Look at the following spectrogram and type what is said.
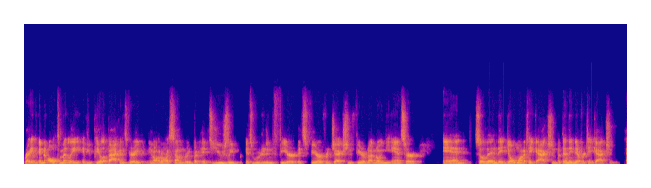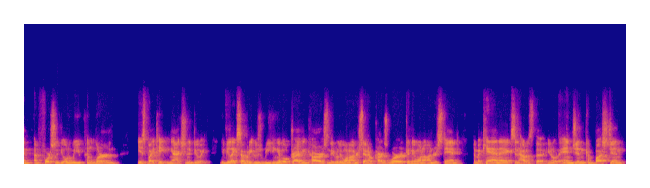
right? And ultimately if you peel it back and it's very you know i don't want to sound rude but it's usually it's rooted in fear. It's fear of rejection fear of not knowing the answer. And so then they don't want to take action but then they never take action. And unfortunately the only way you can learn is by taking action and doing. It'd be like somebody who's reading about driving cars and they really want to understand how cars work and they want to understand the mechanics and how does the you know the engine combustion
